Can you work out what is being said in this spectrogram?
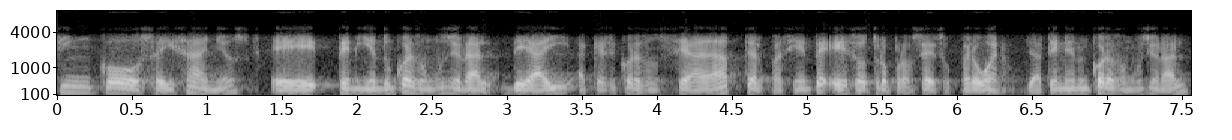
5 o 6 años. Eh, teniendo un corazón funcional, de ahí a que ese corazón se adapte al paciente es otro proceso. Pero bueno, ya teniendo un corazón funcional,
